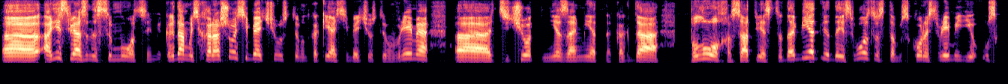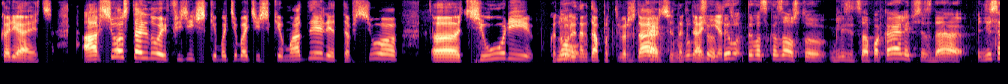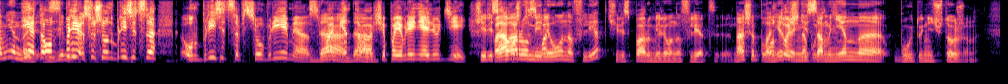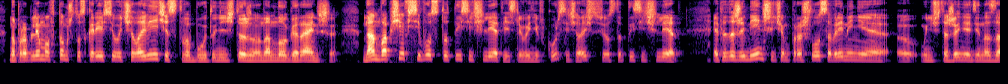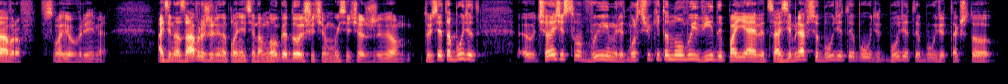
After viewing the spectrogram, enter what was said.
А, они связаны с эмоциями. Когда мы хорошо себя чувствуем, как я себя чувствую, время а, течет незаметно. Когда плохо, соответственно, медленно, и с возрастом скорость времени ускоряется. А все остальное, физические, математические модели, это все э, теории, которые ну, иногда подтверждаются, как? иногда ну, нет. Ты, ты вот сказал, что близится апокалипсис, да? Несомненно. Нет, он зем... бли... слушай, он близится, он близится все время с да, момента да. вообще появления людей. Через пару что... миллионов лет, через пару миллионов лет наша планета несомненно будет. будет уничтожена. Но проблема в том, что, скорее всего, человечество будет уничтожено намного раньше. Нам вообще всего 100 тысяч лет, если вы не в курсе, человечеству всего 100 тысяч лет. Это даже меньше, чем прошло со времени э, уничтожения динозавров в свое время. А динозавры жили на планете намного дольше, чем мы сейчас живем. То есть это будет... Э, человечество вымрет, может еще какие-то новые виды появятся, а Земля все будет и будет, будет и будет. Так что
